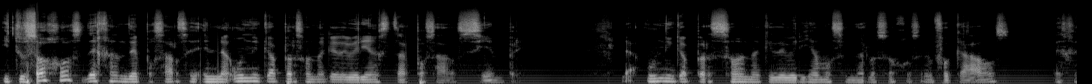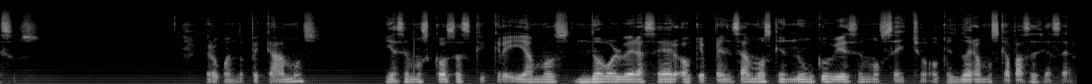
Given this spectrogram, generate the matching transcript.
y tus ojos dejan de posarse en la única persona que deberían estar posados siempre. La única persona que deberíamos tener los ojos enfocados es Jesús. Pero cuando pecamos y hacemos cosas que creíamos no volver a hacer o que pensamos que nunca hubiésemos hecho o que no éramos capaces de hacer,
